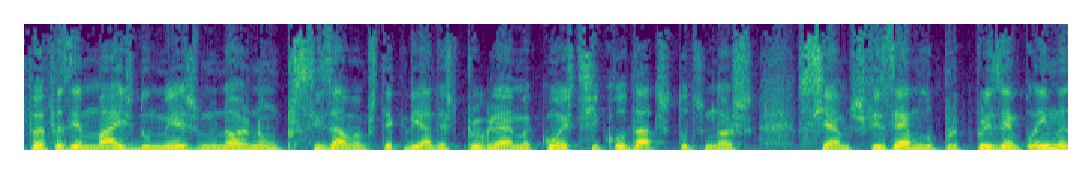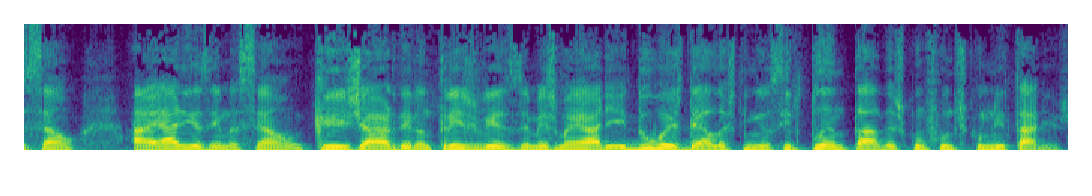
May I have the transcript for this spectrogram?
para fazer mais do mesmo, nós não precisávamos ter criado este programa com as dificuldades que todos nós associamos. Fizemos-lo porque, por exemplo, em Mação, há áreas em Mação que já arderam três vezes a mesma área e duas delas tinham sido plantadas com fundos comunitários.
